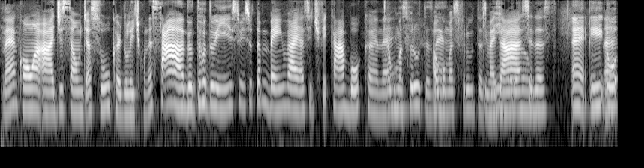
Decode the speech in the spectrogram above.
né, com a, a adição de açúcar, do leite condensado, tudo isso, isso também vai acidificar a boca, né? Algumas frutas, né? Algumas frutas Kiwi, mais ácidas. É, e É. o-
